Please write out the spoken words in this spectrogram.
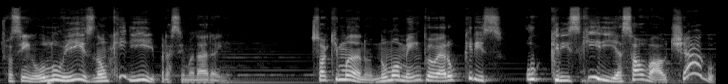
Tipo assim, o Luiz não queria ir pra cima da aranha. Só que, mano, no momento eu era o Chris. O Chris queria salvar o Thiago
